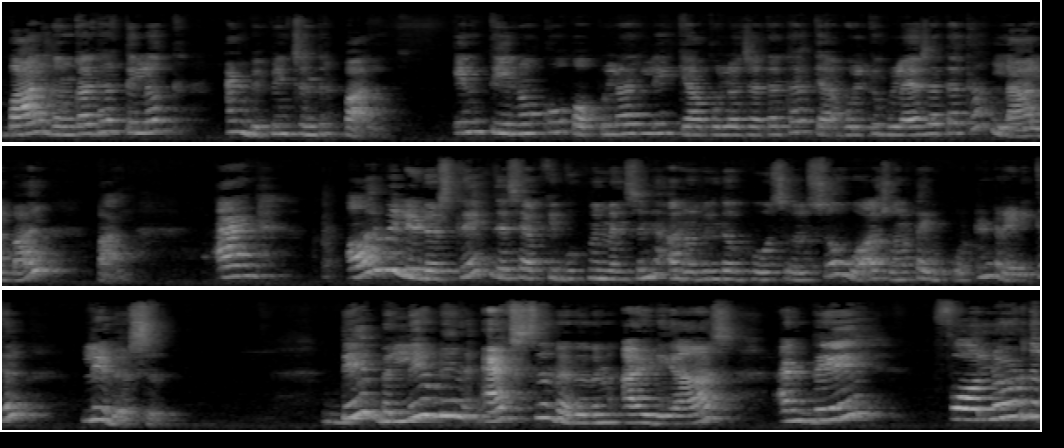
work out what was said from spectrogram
Bal Gangadhar Tilak and Bipin Chandra Pal. इन तीनों को पॉपुलरली क्या बोला जाता था क्या बोल के बुलाया जाता था लाल बाल पाल एंड और भी लीडर्स थे, जैसे आपकी बुक में मेंशन है, Arvind Ghosh also was one of the important radical leaders they believed in action rather than ideas and they followed the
